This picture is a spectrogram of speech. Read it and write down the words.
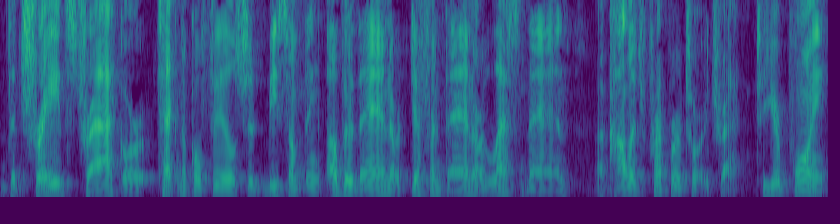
the trades track or technical field should be something other than or different than or less than a college preparatory track. To your point,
